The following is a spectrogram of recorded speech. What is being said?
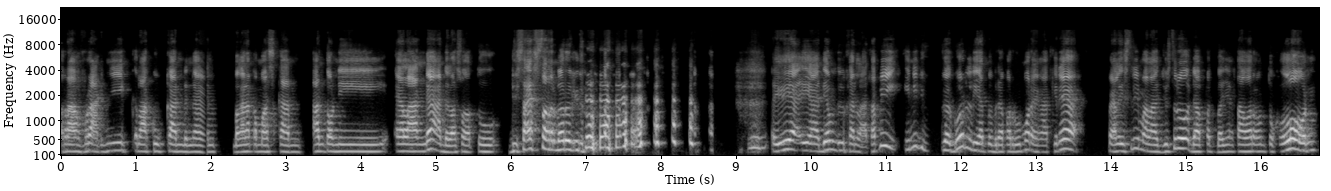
Ralf Ragnik lakukan dengan menganak kemaskan Anthony Elanga adalah suatu disaster baru gitu. Iya, iya dia menunjukkan lah. Tapi ini juga gue lihat beberapa rumor yang akhirnya Pelistri malah justru dapat banyak tawaran untuk loan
